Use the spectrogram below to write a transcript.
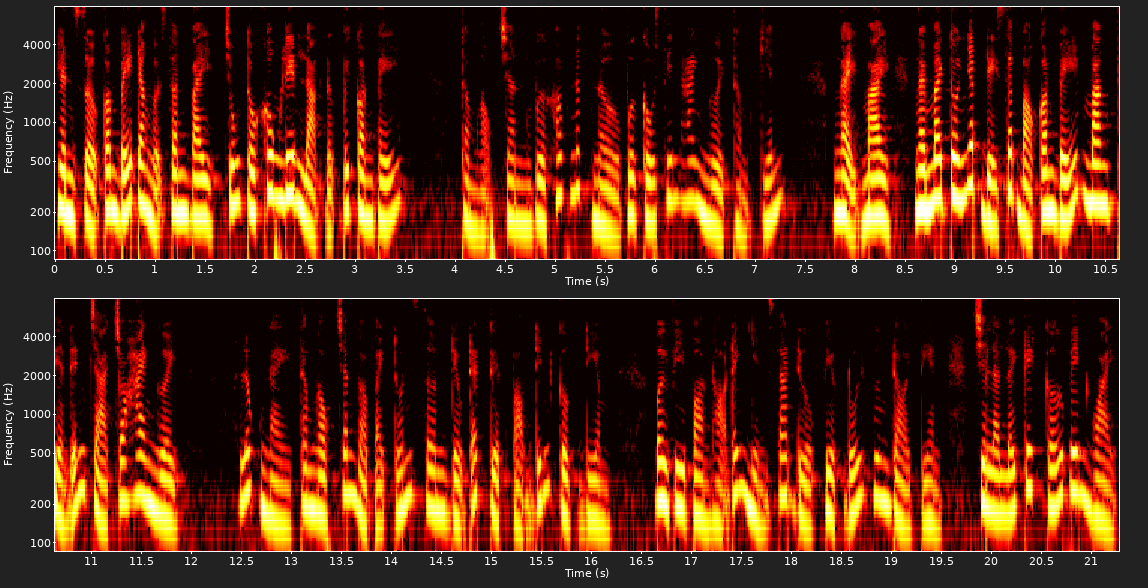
hiện giờ con bé đang ở sân bay, chúng tôi không liên lạc được với con bé. Thầm Ngọc Trân vừa khóc nức nở vừa cầu xin hai người thẩm kiến. Ngày mai, ngày mai tôi nhất định sẽ bảo con bé mang tiền đến trả cho hai người. Lúc này, Thầm Ngọc Trân và Bạch Tuấn Sơn đều đã tuyệt vọng đến cực điểm bởi vì bọn họ đã nhìn ra được việc đối phương đòi tiền chỉ là lấy cái cớ bên ngoài.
